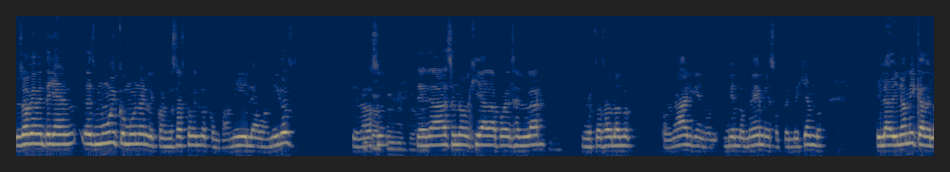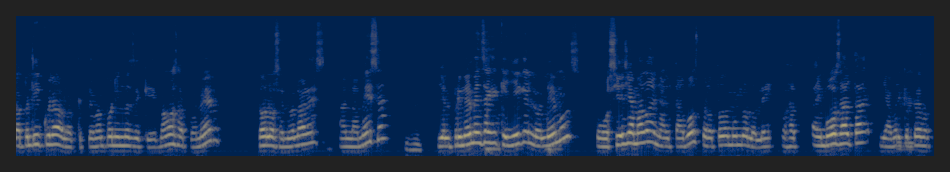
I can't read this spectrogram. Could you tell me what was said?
Pues obviamente ya es muy común el- cuando estás comiendo con familia o amigos, te das, un- te das una ojeada por el celular, o estás hablando con alguien, o viendo memes, o pendejeando. Y la dinámica de la película, o lo que te van poniendo es de que vamos a poner todos los celulares a la mesa, y el primer mensaje que llegue lo leemos, o si es llamado en altavoz, pero todo el mundo lo lee. O sea, en voz alta y a ver qué pedo.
